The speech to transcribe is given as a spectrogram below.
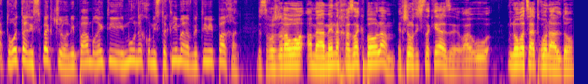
אתה רואה את הרספקט שלו, אני פעם ראיתי אימון, איך הוא מסתכלים עליו, מתים מפחד. בסופו של דבר הוא המאמן החזק בעולם, איך שלא תסתכל על זה. הוא- הוא לא רצה את רונלדו,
